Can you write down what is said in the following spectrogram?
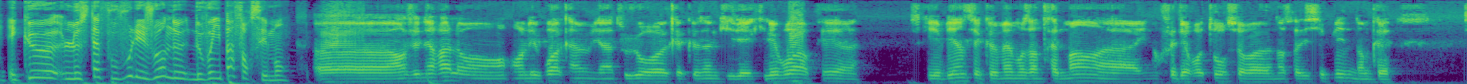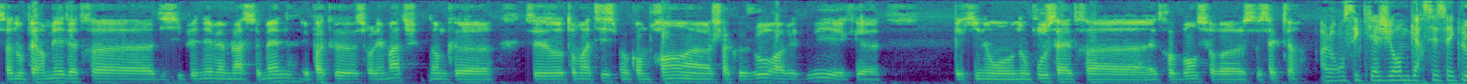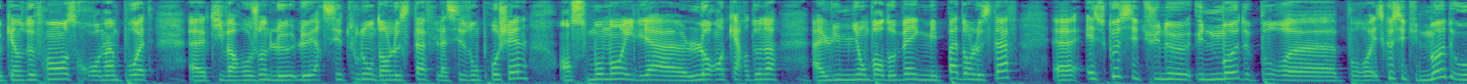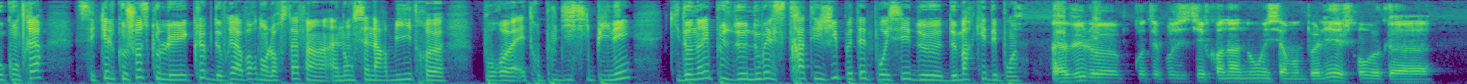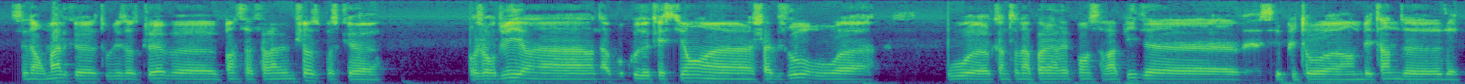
et que le staff ou vous, les joueurs, ne, ne voyez pas forcément? Euh, En général, on, on, les voit quand même. Il y a toujours quelques-uns qui les, qui les voient. Après, ce qui est bien, c'est que même aux entraînements, euh, il nous fait des retours sur euh, notre discipline. Donc, euh, ça nous permet d'être discipliné même la semaine et pas que sur les matchs. Donc, c'est des automatismes qu'on prend chaque jour avec lui et que qui nous, nous pousse à être, à être bon sur euh, ce secteur. Alors on sait qu'il y a Jérôme Garcès avec le 15 de France, Romain Poit euh, qui va rejoindre le, le, RC Toulon dans le staff la saison prochaine. En ce moment, il y a euh, Laurent Cardona à l'Union Bordeaux-Bègles, mais pas dans le staff. est-ce que c'est une, une mode pour, pour est-ce que c'est une mode ou au contraire c'est quelque chose que les clubs devraient avoir dans leur staff, un, un ancien arbitre pour être plus discipliné qui donnerait plus de nouvelles stratégies peut-être pour essayer de, de marquer des points? Vu le côté positif qu'on a nous ici à Montpellier, je trouve que c'est normal que tous les autres clubs euh, pensent à faire la même chose parce que aujourd'hui on a, on a beaucoup de questions euh, chaque jour où, euh, où quand on n'a pas la réponse rapide, c'est plutôt embêtant de, de,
